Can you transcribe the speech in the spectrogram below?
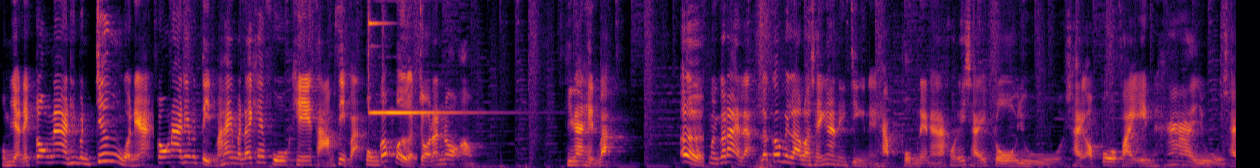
ผมอยากได้กล้องหน้าที่มันจึ้งกว่านี้กล้องหน้าที่มันติดมาให้มันได้แค่ 4K 30อะผมก็เปิดจอด้านนอกเอาทีมงานเห็นปะ เออ มันก็ได้แล้วแล้วก็เวลาเราใช้งานจริงๆเนะครับผมในฐานะคนที่ใช้ Flow อยู่ใช้ Oppo Find N5 อยู่ใช้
